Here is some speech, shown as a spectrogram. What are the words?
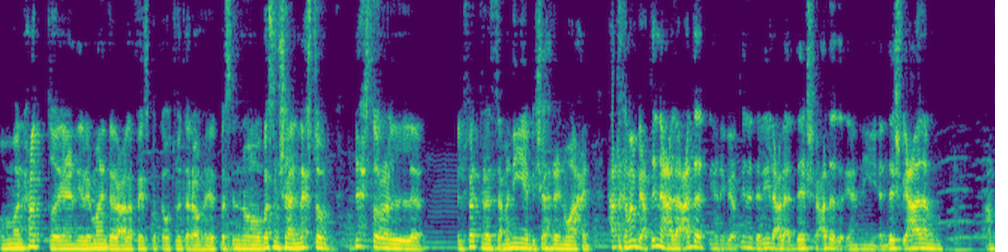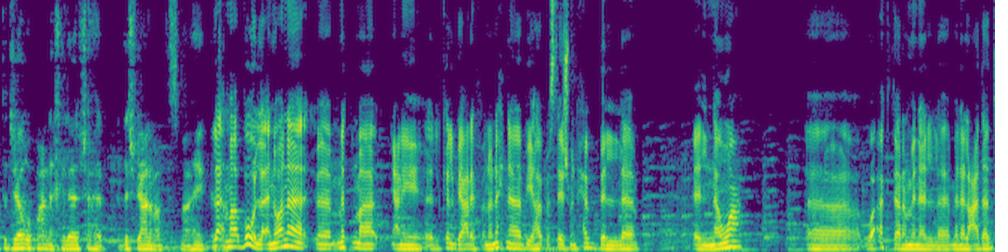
وبنحط يعني reminder على فيسبوك أو تويتر أو هيك بس إنه بس مشان نحسب نحصر ال- الفترة الزمنية بشهر واحد. حتى كمان بيعطينا على عدد يعني بيعطينا دليل على قديش عدد يعني قديش في عالم عم تتجاوب معنا خلال شهر. قديش في عالم عم تسمع هيك. لا مقبول لأنه أنا آه، مثل ما يعني الكل بيعرف إنه نحن ب Hyperstage بنحب ال- النوع آه، وأكثر من من العدد.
